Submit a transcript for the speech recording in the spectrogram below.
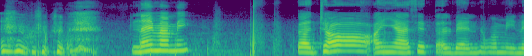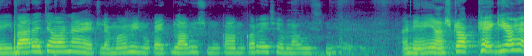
નહીં મમ્મી? તો જો અહીંયા શીતલબેન મમ્મીને બહાર જવાના એટલે મમ્મીનું કંઈક બ્લાઉઝનું કામ કરે છે બ્લાઉઝનું. અને અહીંયા સ્ટોક થઈ ગયો હે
